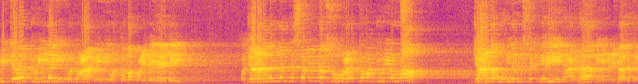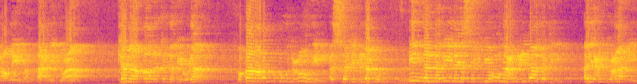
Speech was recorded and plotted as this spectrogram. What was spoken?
بالتوجه إليه ودعائه والتضرع بين يديه. وجعل من لم تستقم نفسه على التوجه إلى الله جعله من المستكبرين عن هذه العبادة العظيمة. أعني الدعاء. كما قال جل في علاه وقال ربكم ادعوني أستجب لكم. إن الذين يستكبرون عن عبادتي أي عن دعائي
